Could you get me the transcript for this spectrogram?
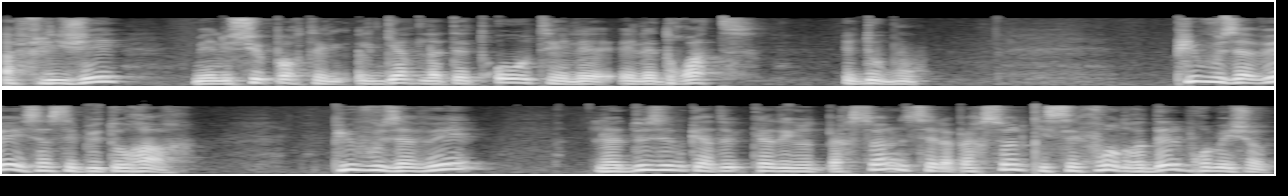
affligée, mais elle supporte, elle, garde la tête haute et elle est droite et debout. Puis vous avez, et ça c'est plutôt rare, puis vous avez la deuxième catégorie de personnes, c'est la personne qui s'effondre dès le premier choc.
